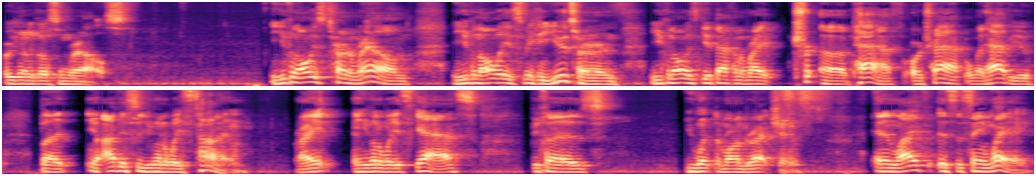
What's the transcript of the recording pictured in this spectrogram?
or you're going to go somewhere else. And you can always turn around and you can always make a U turn. You can always get back on the right tr- uh, path or track or what have you. But, you know, obviously you're going to waste time, right? And you're going to waste gas because you went the wrong direction. And in life, it's the same way.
